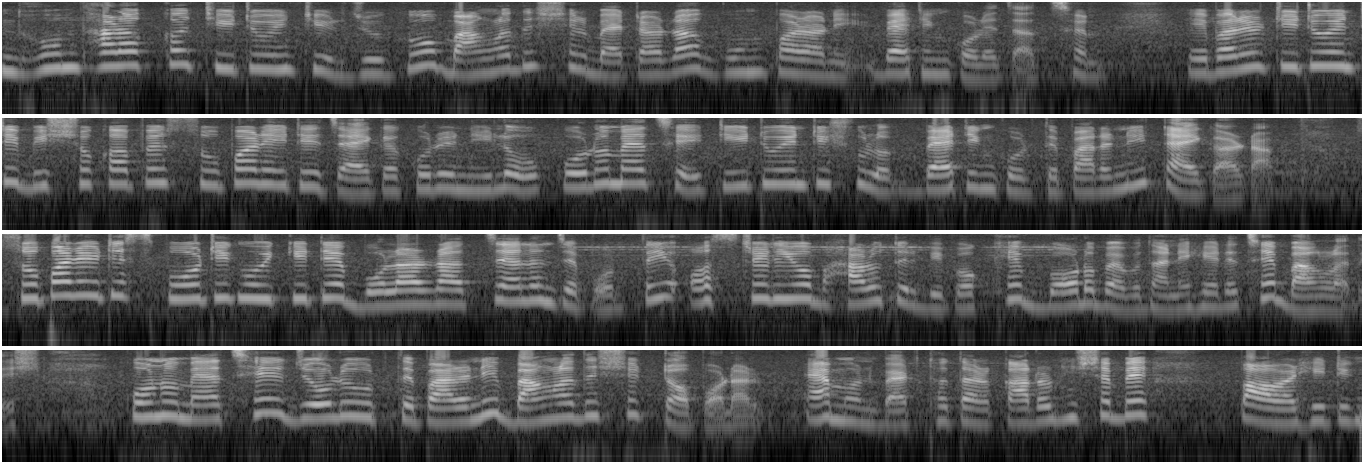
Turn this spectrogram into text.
ধুমধারাক্কা টি টোয়েন্টির যুগেও বাংলাদেশের ব্যাটাররা ঘুম পাড়ানি ব্যাটিং করে যাচ্ছেন। এবারের টি টোয়েন্টি বিশ্বকাপে সুপার এইটে জায়গা করে নিলেও কোনো ম্যাচে টি টোয়েন্টি সুলভ ব্যাটিং করতে পারেনি টাইগাররা। সুপার এইটে স্পোর্টিং উইকেটে বোলাররা চ্যালেঞ্জে পড়তেই অস্ট্রেলীয় ভারতের বিপক্ষে বড় ব্যবধানে হেরেছে বাংলাদেশ। কোনো ম্যাচে জ্বলে উঠতে পারেনি বাংলাদেশের টপ অর্ডার। এমন ব্যর্থতার কারণ হিসেবে পাওয়ার হিটিং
